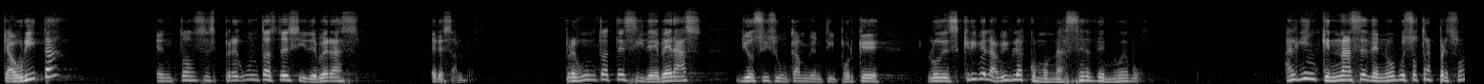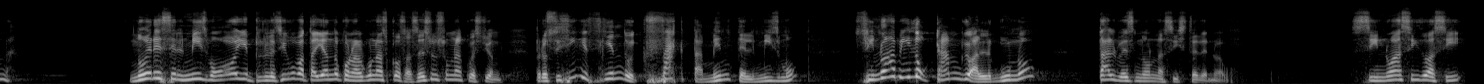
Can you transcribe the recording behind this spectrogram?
que ahorita, entonces pregúntate si de veras eres salvo. Pregúntate si de veras Dios hizo un cambio en ti, porque lo describe la Biblia como nacer de nuevo. Alguien que nace de nuevo es otra persona. No eres el mismo, oye, pues le sigo batallando con algunas cosas, eso es una cuestión. Pero si sigues siendo exactamente el mismo, si no ha habido cambio alguno, tal vez no naciste de nuevo. Si no ha sido así,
